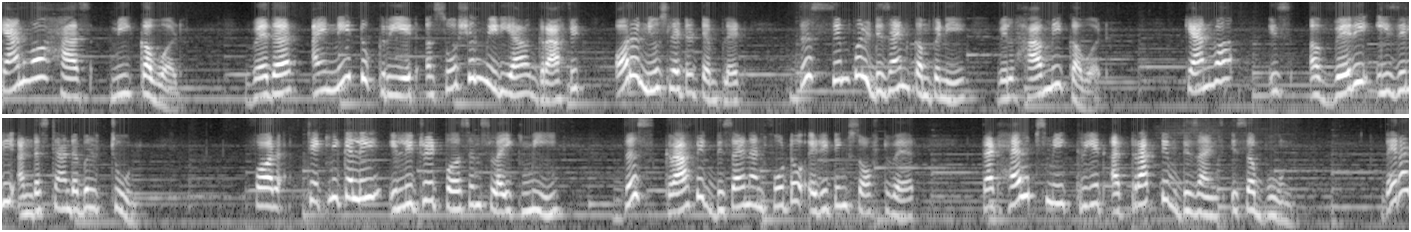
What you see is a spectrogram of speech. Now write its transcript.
Canva has me covered. Whether I need to create a social media graphic or a newsletter template, this simple design company will have me covered. Canva is a very easily understandable tool. For technically illiterate persons like me, this graphic design and photo editing software that helps me create attractive designs is a boon. There are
